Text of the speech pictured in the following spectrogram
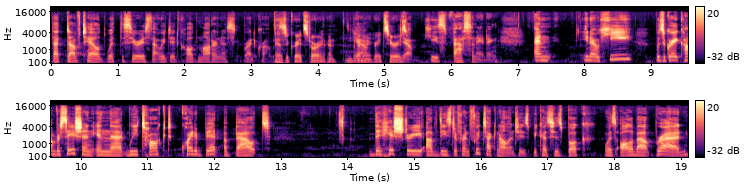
that dovetailed with the series that we did called Modernist Breadcrumbs. That's a great story and, and I a great series. Yeah, he's fascinating. And, you know, he was a great conversation in that we talked quite a bit about the history of these different food technologies because his book was all about bread,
